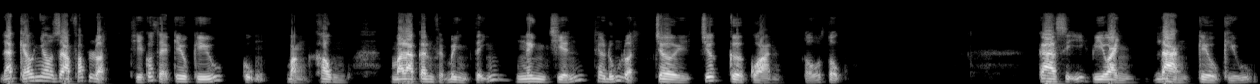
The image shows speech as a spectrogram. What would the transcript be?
Đã kéo nhau ra pháp luật thì có thể kêu cứu cũng bằng không, mà là cần phải bình tĩnh, nghênh chiến theo đúng luật chơi trước cơ quan tố tụng. Ca sĩ Vi Oanh đang kêu cứu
